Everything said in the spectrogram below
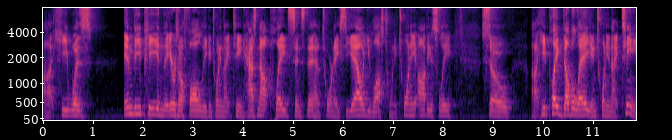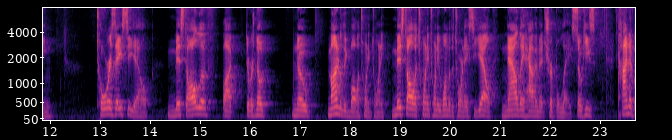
Uh, he was MVP in the Arizona Fall League in 2019. Has not played since then. Had a torn ACL. You lost 2020, obviously. So uh, he played Double A in 2019. Tore his ACL. Missed all of. Uh, there was no no minor league ball in 2020, missed all of 2021 with a torn ACL. Now they have him at AAA. So he's kind of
